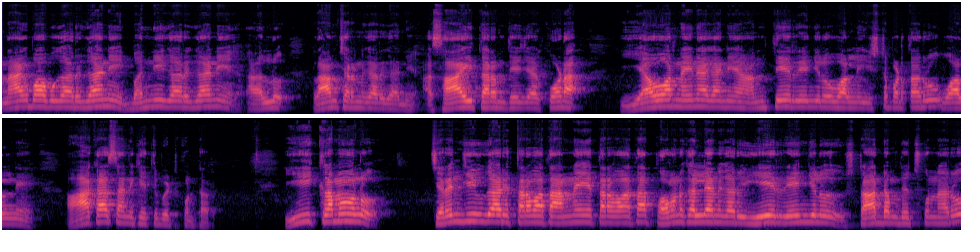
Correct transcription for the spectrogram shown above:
నాగబాబు గారు కానీ బన్నీ గారు కానీ అల్లు రామ్ చరణ్ గారు కానీ ఆ సాయి తరం తేజ కూడా ఎవరినైనా కానీ అంతే రేంజ్లో వాళ్ళని ఇష్టపడతారు వాళ్ళని ఆకాశానికి ఎత్తిపెట్టుకుంటారు ఈ క్రమంలో చిరంజీవి గారి తర్వాత అన్నయ్య తర్వాత పవన్ కళ్యాణ్ గారు ఏ రేంజ్లో స్టార్డమ్ తెచ్చుకున్నారో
